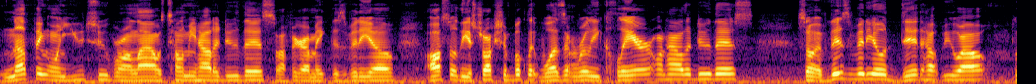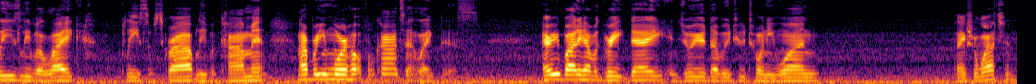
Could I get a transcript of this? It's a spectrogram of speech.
nothing on YouTube or online was telling me how to do this, so I figured I'd make this video. Also, the instruction booklet wasn't really clear on how to do this. So if this video did help you out, please leave a like please subscribe leave a comment and i'll bring you more helpful content like this everybody have a great day enjoy your w221 thanks for watching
